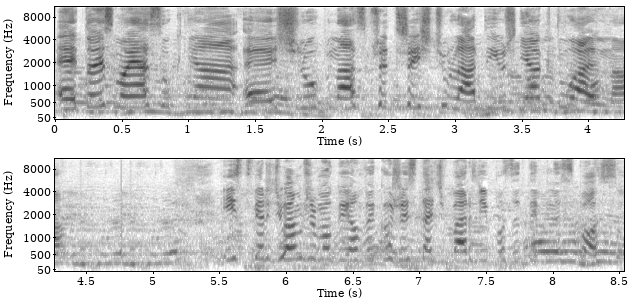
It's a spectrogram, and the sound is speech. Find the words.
E, To jest moja suknia e, ślubna sprzed 6 lat i już nieaktualna. I stwierdziłam, że mogę ją wykorzystać w bardziej pozytywny sposób.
